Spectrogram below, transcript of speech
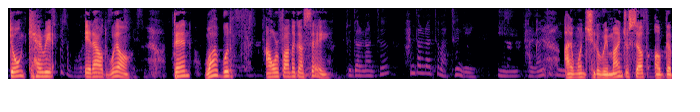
don't carry it out well. Then what would our Father God say? I want you to remind yourself of the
